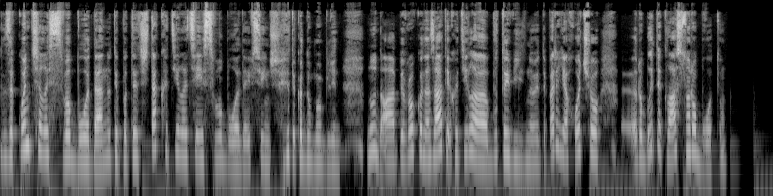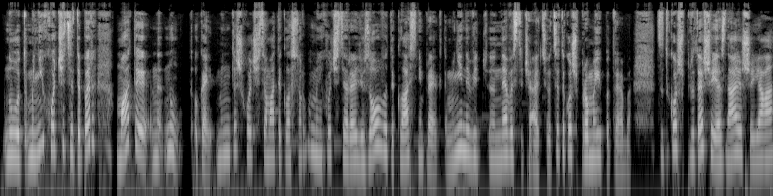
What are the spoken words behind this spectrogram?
закончилась свобода. Ну, типу, ти ж так хотіла цієї свободи і все інше. Я така думаю, блін, ну да, півроку назад я хотіла бути вільною. Тепер я хочу е, робити класну роботу. Ну от мені хочеться тепер мати ну окей, мені теж хочеться мати класну роботу, мені хочеться реалізовувати класні проекти. Мені не від не вистачає цього. Це також про мої потреби. Це також про те, що я знаю, що я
